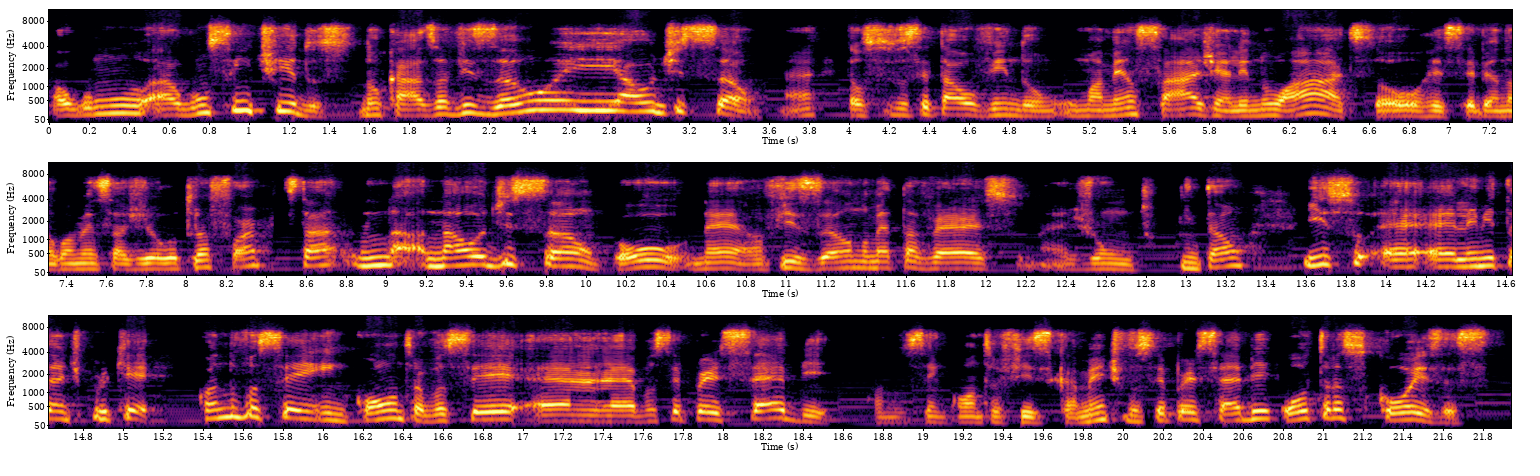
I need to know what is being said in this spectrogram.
algum, alguns sentidos, no caso a visão e a audição. Né? Então, se você está ouvindo uma mensagem ali no WhatsApp ou recebendo alguma mensagem de outra forma, está na, na audição ou né, a visão no metaverso né, junto. Então, isso é, é limitante, porque quando você encontra, você, é, você percebe, quando você encontra fisicamente, você percebe outras coisas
